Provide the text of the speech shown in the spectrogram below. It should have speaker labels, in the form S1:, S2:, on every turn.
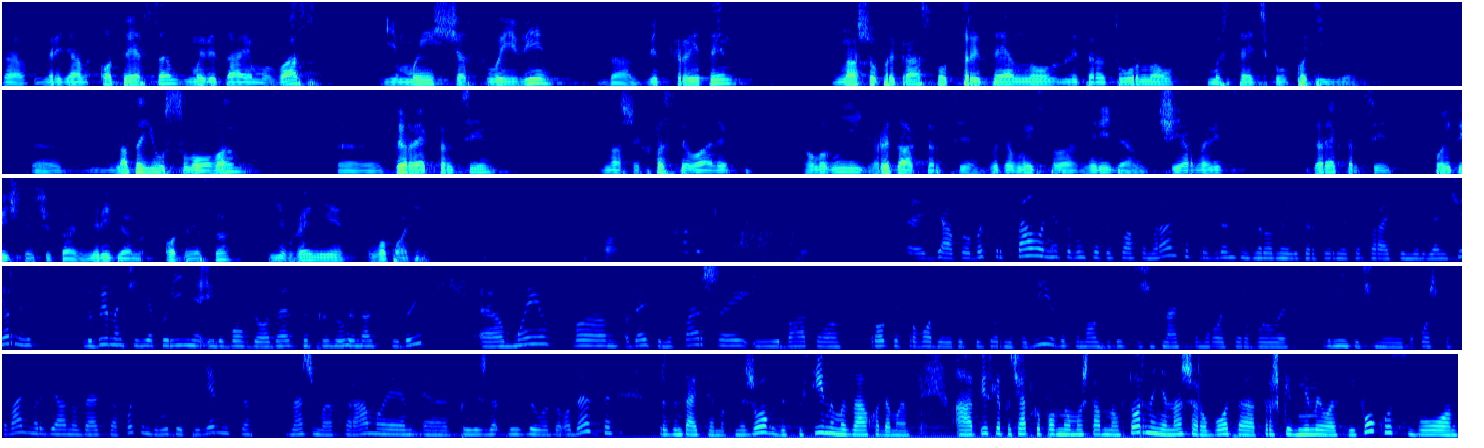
S1: Да, Меридіан Одеса. Ми вітаємо вас, і ми щасливі да, відкрити нашу прекрасну триденну літературну мистецьку подію. Е, Надаю слово е, директорці наших фестивалів, головній редакторці видавництва Меридіан Черновіць, директорці поетичних читань Меридіан Одеса Євгенії Лопаті.
S2: Е, Дякую. Без представлення це був Святослав Помаранцев, президент міжнародної літературної корпорації Меридіан Черновіць, людина, чиє коріння і любов до Одеси привели нас сюди. Е, Ми в Одесі не вперше і багато років проводили тут культурні події. Зокрема, у 2016 році робили тримісячний також фестиваль Меридіан Одеса. Потім з великою приємністю з нашими авторами е, приїздили до Одеси з презентаціями книжок, з дискусійними заходами. А після початку повномасштабного вторгнення наша робота трошки змінила свій фокус, бо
